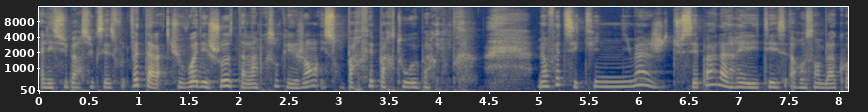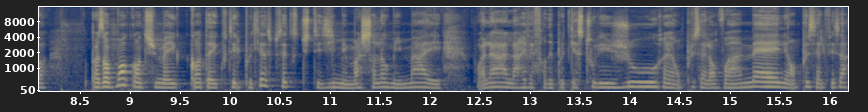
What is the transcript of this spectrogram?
elle, est super successful. En fait, tu vois des choses, t'as l'impression que les gens, ils sont parfaits partout, eux, par contre. Mais en fait, c'est qu'une image, tu sais pas la réalité, ça ressemble à quoi. Par exemple, moi, quand tu quand as écouté le podcast, peut-être que tu t'es dit, mais machallah, Mima, et voilà, elle arrive à faire des podcasts tous les jours, et en plus, elle envoie un mail, et en plus, elle fait ça.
